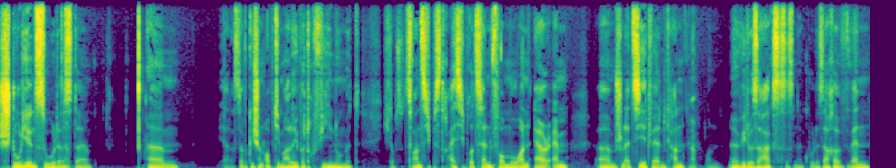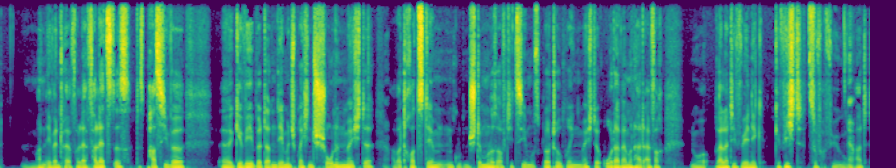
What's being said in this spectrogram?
Studien zu, dass ja. da ähm, ja, dass da wirklich schon optimale Hypertrophie nur mit, ich glaube, so 20 bis 30 Prozent vom 1RM ähm, schon erzielt werden kann. Ja. Und ne, wie du sagst, das ist eine coole Sache, wenn man eventuell verletzt ist, das passive äh, Gewebe dann dementsprechend schonen möchte, ja. aber trotzdem einen guten Stimulus auf die Zielmuskulatur bringen möchte oder wenn man halt einfach nur relativ wenig Gewicht zur Verfügung ja. hat.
